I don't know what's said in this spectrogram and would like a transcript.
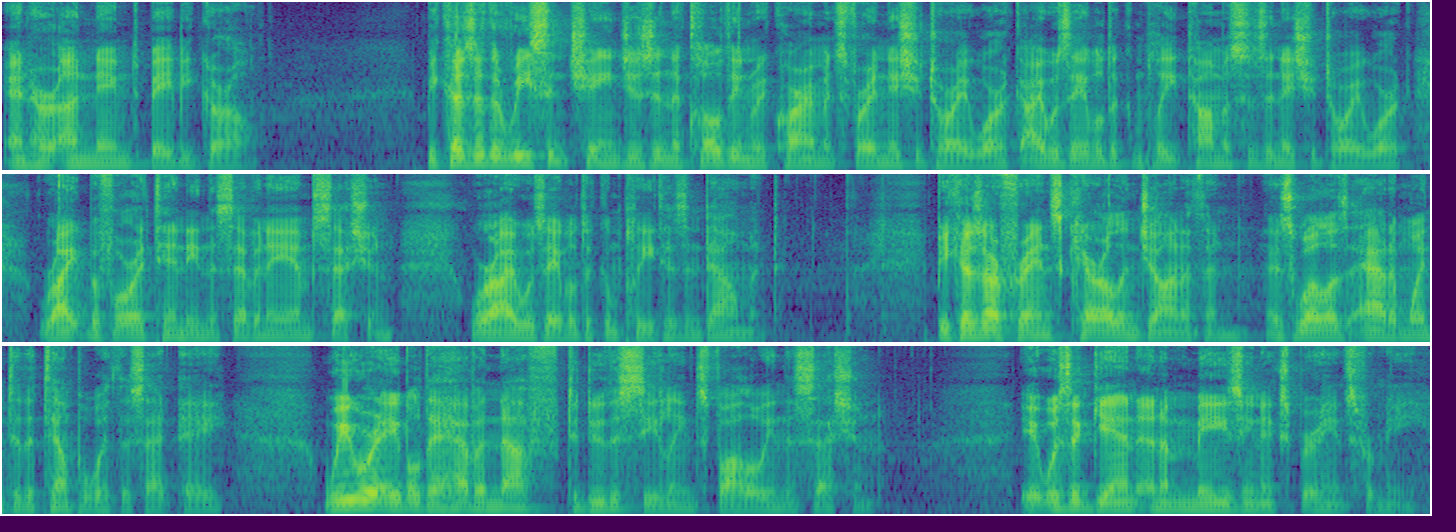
and her unnamed baby girl. Because of the recent changes in the clothing requirements for initiatory work, I was able to complete Thomas's initiatory work right before attending the 7 a.m. session, where I was able to complete his endowment. Because our friends Carol and Jonathan, as well as Adam, went to the temple with us that day, we were able to have enough to do the sealings following the session. It was again an amazing experience for me.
